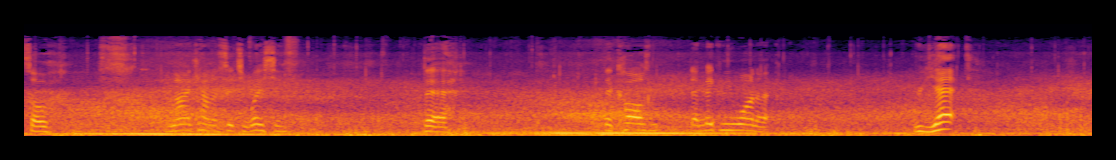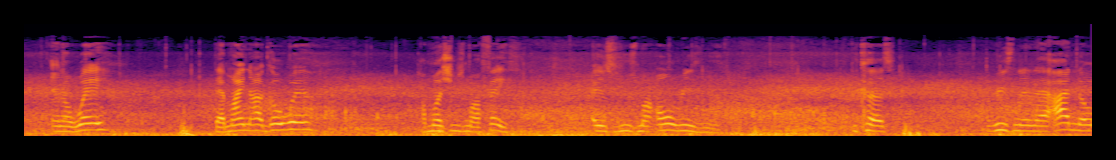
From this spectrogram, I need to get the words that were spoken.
So when I encounter situations that that cause that make me want to react in a way that might not go well, I must use my faith. I just use my own reasoning because the reasoning that I know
